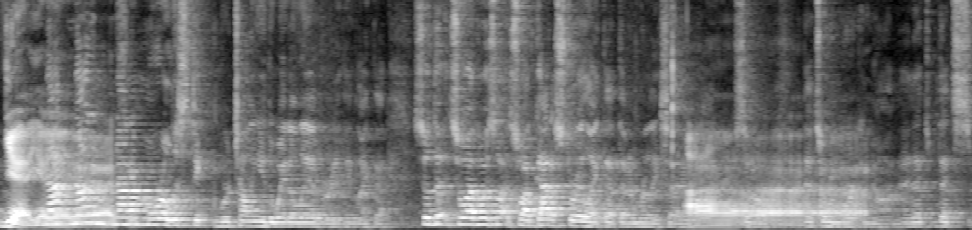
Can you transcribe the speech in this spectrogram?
Yeah, yeah, not yeah. not, yeah, a, not a moralistic. We're telling you the way to live or anything like that. So th- so I've always so I've got a story like that that I'm really excited about. so that's what I'm working on, and that's that's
